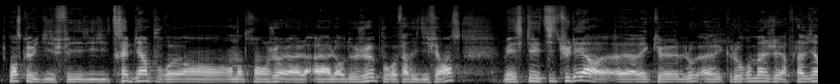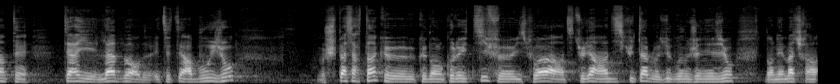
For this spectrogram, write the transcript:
je pense qu'il fait il est très bien pour, en, en entrant en jeu à, à l'heure de jeu pour faire des différences. Mais est-ce qu'il est titulaire avec, avec Laurent Magère, Flavien Tay, Terrier, Laborde, etc., Bourigeau je suis pas certain que, que dans le collectif, euh, il soit un titulaire indiscutable aux yeux de Bruno Genesio dans les matchs im-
